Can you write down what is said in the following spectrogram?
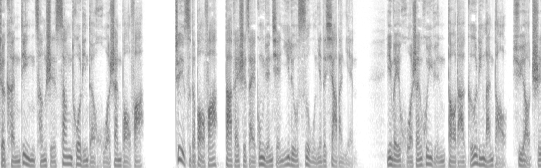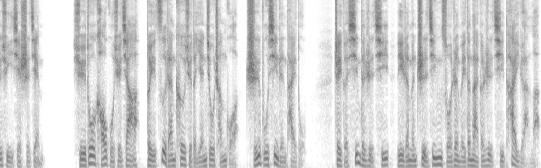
这肯定曾是桑托林的火山爆发。这次的爆发大概是在公元前一六四五年的下半年，因为火山灰云到达格陵兰岛需要持续一些时间。许多考古学家对自然科学的研究成果持不信任态度。这个新的日期离人们至今所认为的那个日期太远了，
